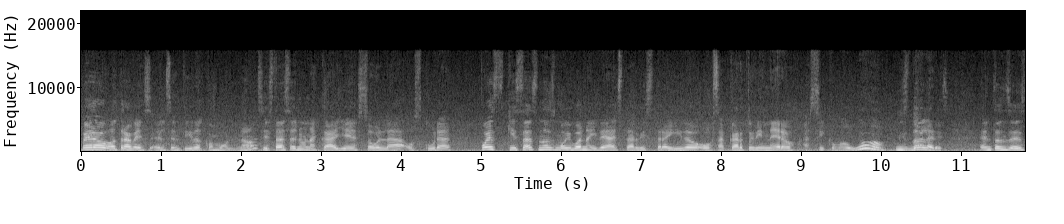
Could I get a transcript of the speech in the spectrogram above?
Pero otra vez, el sentido común, ¿no? Si estás en una calle sola, oscura, pues quizás no es muy buena idea estar distraído o sacar tu dinero así como, ¡wow! Mis dólares. Entonces,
